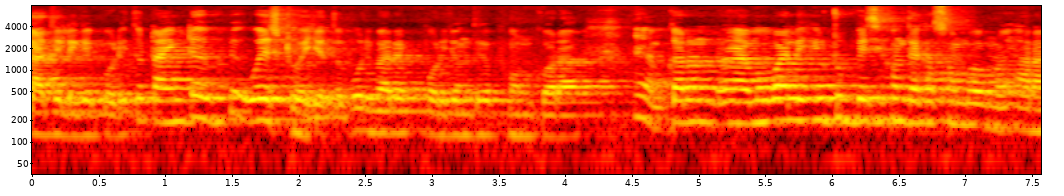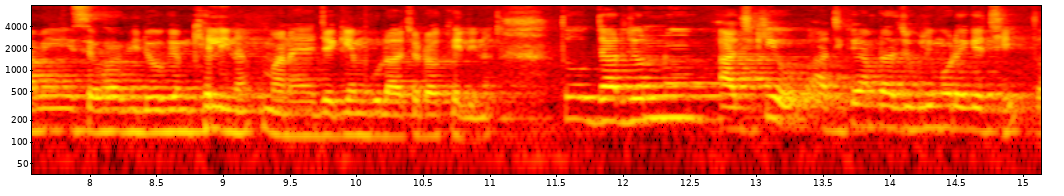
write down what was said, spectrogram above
কাজে লেগে পড়ি। তো টাইমটা ওইভাবে ওয়েস্ট হয়ে যেত, পরিবারের পরিজন থেকে ফোন করা। হ্যাঁ কারণ মোবাইলে ইউটিউব বেশিক্ষণ দেখা সম্ভব নয়। আর আমি সেভাবে ভিডিও গেম খেলি না মানে যে গেমগুলো আছে ওটাও খেলি না। তো যার জন্য আজকেও, আজকে আমরা জুবলি মোড়ে গেছি। তো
